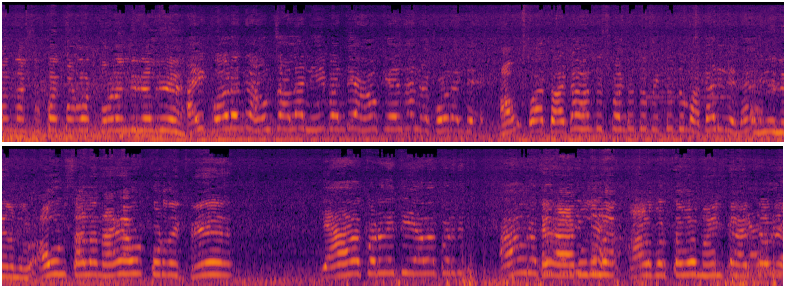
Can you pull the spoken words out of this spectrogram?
ಒಂದ್ ಲಕ್ಷ ರೂಪಾಯಿ ಕೊಡುವಾಗ ಕೊಡಂದಿರಿ ಅಲ್ರಿ ಐ ಕೋಡಂದ್ರೆ ಅವ್ನ್ ಸಾಲ ನೀ ಬಂದೆ ಅವ್ ಕೇಳ್ದ ನಾ ಕೊಡಂದೆ ಅವ್ ತೋಟ ಹೊಂದಿಸ್ಕೊಂಡದ್ದು ಬಿಟ್ಟದ್ದು ಮಾತಾಡಿದೇನ ಏನಿಲ್ಲ ಅವ್ನ ಸಾಲ ನಾ ಯಾವ ಕೊಡ್ಬೇಕ್ರಿ? ಯಾವಾಗ ಕೊಡ್ಬೇಕು ಯಾವಾಗ ಏ, ಆಗುದಿಲ್ಲ ಆಳ್ ಬರ್ತಾವ ಮಾವಿನಕಾಯಿ ಹಾಕ್ತಾವ್ರಿ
